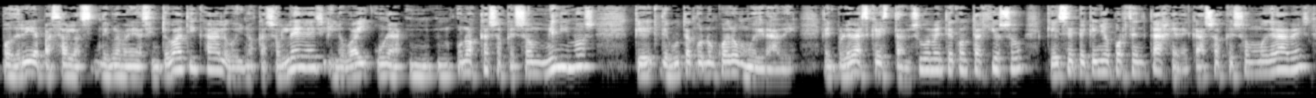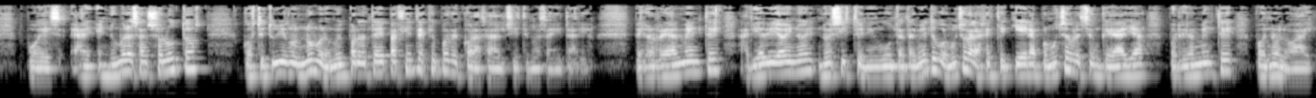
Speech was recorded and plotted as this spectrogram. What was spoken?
podría pasarlas de una manera sintomática, luego hay unos casos leves y luego hay una, mm, unos casos que son mínimos que debutan con un cuadro muy grave. El problema es que es tan sumamente contagioso que ese pequeño porcentaje de casos que son muy graves, pues en números absolutos constituyen un número muy importante de pacientes que pueden colapsar el sistema sanitario. Pero realmente a día de hoy no, no existe ningún tratamiento, por mucho que la gente quiera, por mucha presión que haya, pues realmente pues no lo hay.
